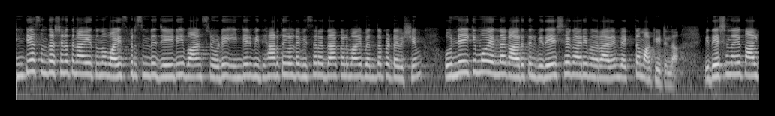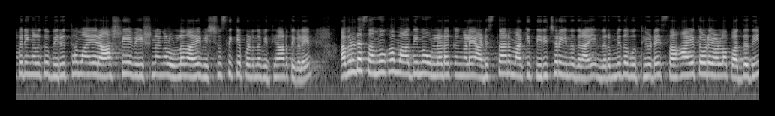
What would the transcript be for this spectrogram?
ഇന്ത്യ സന്ദർശനത്തിനായി എത്തുന്ന വൈസ് പ്രസിഡന്റ് ജെ ഡി വാൻസിനോട് ഇന്ത്യൻ വിദ്യാർത്ഥികളുടെ വിസ റദ്ദാക്കലുമായി ബന്ധപ്പെട്ട വിഷയം ഉന്നയിക്കുമോ എന്ന കാര്യത്തിൽ വിദേശകാര്യ മന്ത്രാലയം വ്യക്തമാക്കിയിട്ടില്ല. വിദേശനയ താൽപ്പര്യങ്ങൾക്ക് വിരുദ്ധമായ രാഷ്ട്രീയ വീക്ഷണങ്ങൾ ഉള്ളതായി വിശ്വസിക്കപ്പെടുന്ന വിദ്യാർത്ഥികളെ അവരുടെ സമൂഹ മാധ്യമ ഉള്ളടക്കങ്ങളെ അടിസ്ഥാനമാക്കി തിരിച്ചറിയുന്നതിനായി നിർമ്മിത ബുദ്ധിയുടെ സഹായത്തോടെയുള്ള പദ്ധതി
